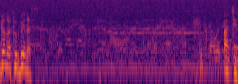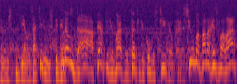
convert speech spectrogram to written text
Estão ligando as turbinas. Atire nos pneus, atire nos pneus. Não dá, aperto demais no tanque de combustível. Se uma bala resvalar.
